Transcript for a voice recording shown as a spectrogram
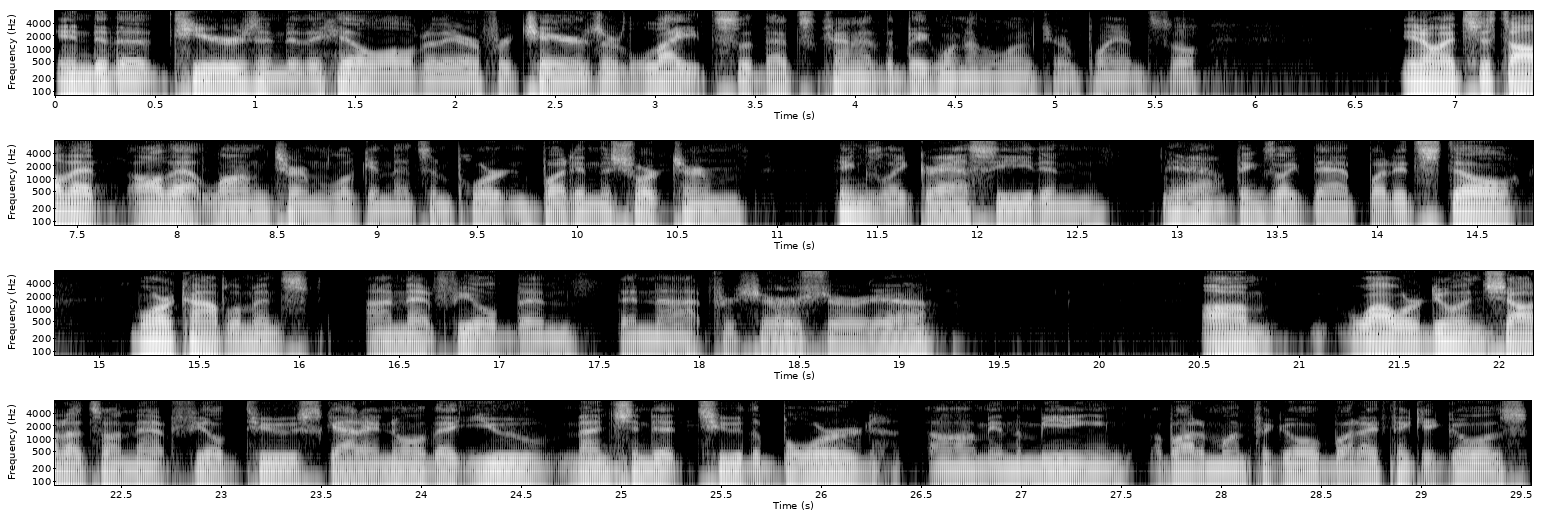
into the tiers into the hill over there for chairs or lights. So that's kind of the big one on the long-term plan. So you know it's just all that all that long-term looking that's important. But in the short term things like grass seed and Yeah. and things like that but it's still more compliments on that field than than not for sure For sure, yeah. um, while we're doing shout outs on that field too, Scott, I know that you mentioned it to the board um, in the meeting about a month ago, but I think it goes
